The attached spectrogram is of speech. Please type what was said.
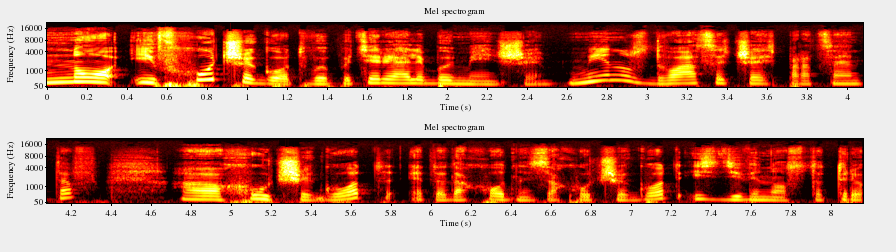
Но и в худший год вы потеряли бы меньше. Минус 26%. А худший год, это доходность за худший год из 93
